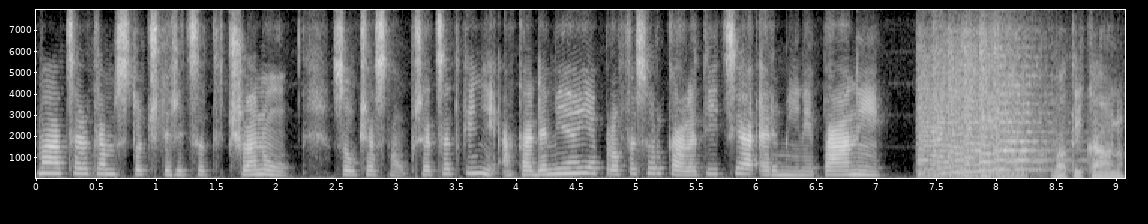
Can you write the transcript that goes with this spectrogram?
Má celkem 140 členů. Současnou předsedkyní akademie je profesorka Letícia Ermíny Pány. Vatikán.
